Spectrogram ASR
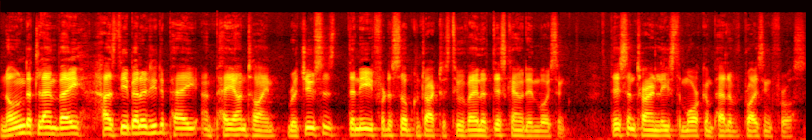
Knowing that Glenveagh has the ability to pay and pay on time reduces the need for the subcontractors to avail of discount invoicing. This in turn leads to more competitive pricing for us.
